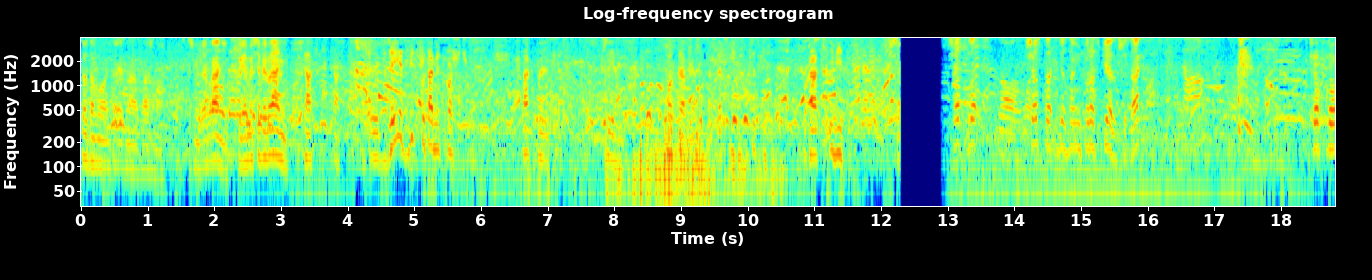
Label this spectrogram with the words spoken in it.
do domu to Ojca. jest dla nas ważne. Jesteśmy wybrani, czujemy się wybrani. Tak, tak. Gdzie jest biskup, tam jest kościół. Tak, to jest przyjemne. Pozdrawiam serdecznie wszystkich słuchaczy i widzów. Siostra, siostra idzie z nami po raz pierwszy, tak? No, Siostro,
